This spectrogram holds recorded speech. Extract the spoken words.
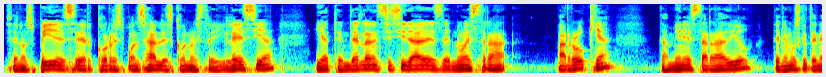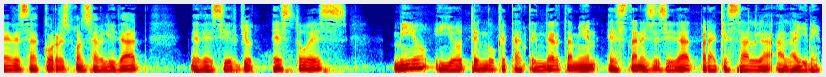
se nos pide ser corresponsables con nuestra iglesia y atender las necesidades de nuestra parroquia, también esta radio tenemos que tener esa corresponsabilidad de decir, yo, esto es mío y yo tengo que atender también esta necesidad para que salga al aire.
